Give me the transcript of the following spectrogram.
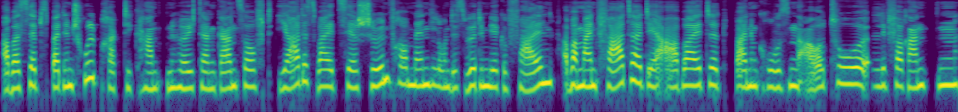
Aber selbst bei den Schulpraktikanten höre ich dann ganz oft, ja, das war jetzt sehr schön, Frau Mendel, und es würde mir gefallen. Aber mein Vater, der arbeitet bei einem großen Autolieferanten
